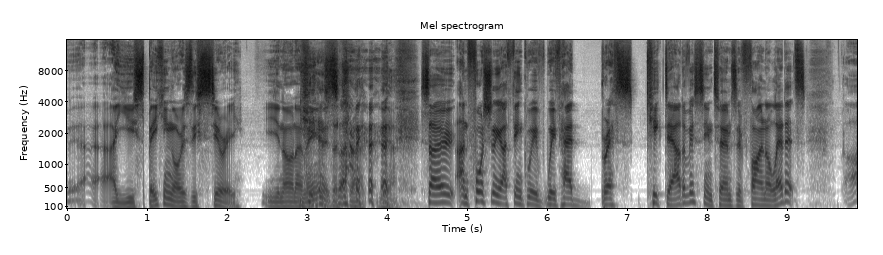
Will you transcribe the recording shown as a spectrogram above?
uh, are you speaking or is this Siri? You know what I mean? Yes, that's right, yeah. So unfortunately, I think we've we've had breaths kicked out of us in terms of final edits. Uh,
